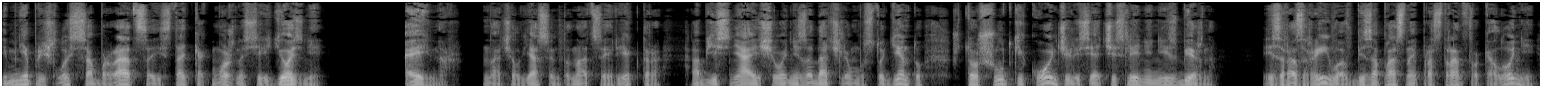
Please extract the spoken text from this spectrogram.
и мне пришлось собраться и стать как можно серьезнее. «Эйнер», — начал я с интонацией ректора, объясняющего незадачливому студенту, что шутки кончились и отчисление неизбежно. Из разрыва в безопасное пространство колонии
